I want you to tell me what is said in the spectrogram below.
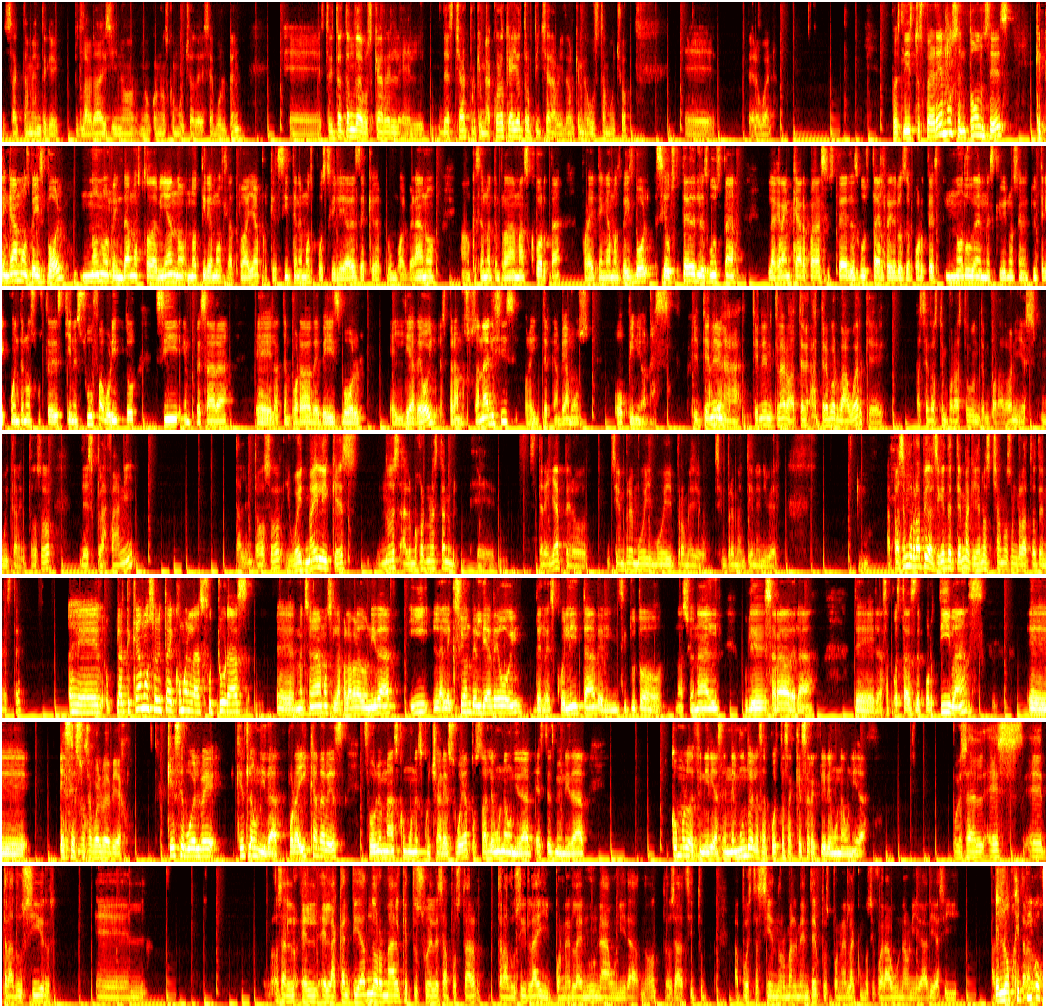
Exactamente, que pues la verdad sí no, no conozco mucho de ese bullpen. Eh, estoy tratando de buscar el, el, Death Chart porque me acuerdo que hay otro pitcher abridor que me gusta mucho. Eh, pero bueno. Pues listo, esperemos entonces que tengamos béisbol, no nos rindamos todavía, no, no tiremos la toalla, porque sí tenemos posibilidades de que rumbo al verano, aunque sea una temporada más corta, por ahí tengamos béisbol. Si a ustedes les gusta la gran carpa, si a ustedes les gusta el rey de los deportes, no duden en escribirnos en Twitter y cuéntenos ustedes quién es su favorito si empezara eh, la temporada de béisbol el día de hoy. Esperamos sus análisis y por ahí intercambiamos opiniones. Y tienen, tienen claro, a Trevor Bauer, que Hace dos temporadas tuvo un temporadón y es muy talentoso. De Sclafani, talentoso. Y Wade Miley, que es, no es, a lo mejor no es tan eh, estrella, pero siempre muy, muy promedio. Siempre mantiene nivel. Ah, pasemos rápido al siguiente tema, que ya nos echamos un ratote en este. Eh, platicamos ahorita de cómo en las futuras eh, mencionábamos la palabra de unidad y la lección del día de hoy de la escuelita del Instituto Nacional Ulises Sarada de, la, de las apuestas deportivas eh, es eso. No se vuelve viejo. ¿Qué se vuelve? ¿Qué es la unidad? Por ahí cada vez se vuelve más común escuchar eso. Voy a apostarle una unidad, esta es mi unidad. ¿Cómo lo definirías? En el mundo de las apuestas, ¿a qué se refiere una unidad? Pues es eh, traducir el, o sea, la cantidad normal que tú sueles apostar, traducirla y ponerla en una unidad, ¿no? O sea, si tú apuestas 100 normalmente, pues ponerla como si fuera una unidad y así. El objetivo,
